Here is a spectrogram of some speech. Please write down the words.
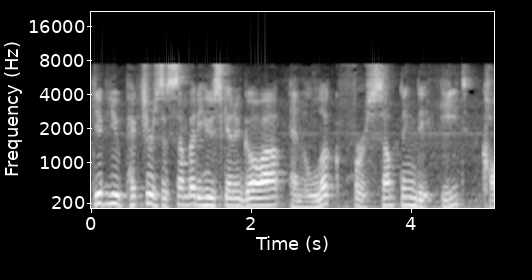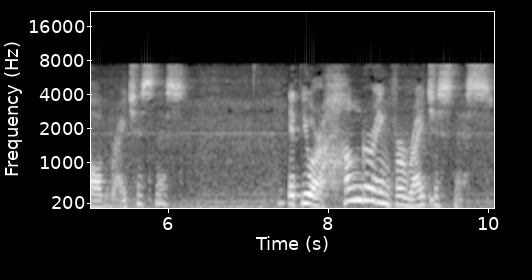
give you pictures of somebody who's going to go out and look for something to eat called righteousness? If you are hungering for righteousness,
